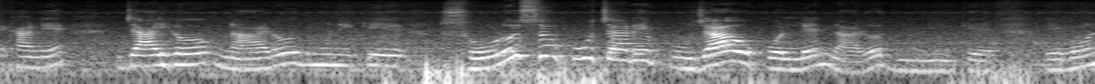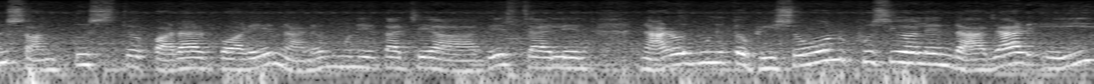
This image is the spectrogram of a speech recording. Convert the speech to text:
এখানে। যাই হোক নারদ মুনিকে ষোড়শ পূজারে পূজাও করলেন নারদ মুনিকে। এবং সন্তুষ্ট করার পরে নারদ মুনির কাছে আদেশ চাইলেন, নারদ মুনি তো ভীষণ খুশি হলেন রাজার এই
